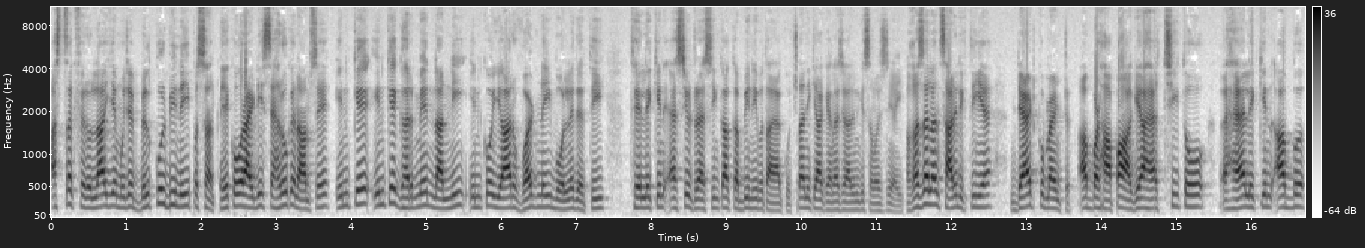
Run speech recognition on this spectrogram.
अस्तक फिरुल्ला ये मुझे बिल्कुल भी नहीं पसंद। एक और आईडी सहरों के नाम से, इनके इनके घर में नानी इनको यार वर्ड नहीं बोलने देती थे, लेकिन ऐसी ड्रेसिंग का कभी नहीं बताया कुछ। पता नहीं क्या कहना चाह रही इनकी समझ नहीं आई। गज़ल अंसारी लिखती हैं डैड कमेंट अब बढ़ापा आ गया है, अच्छी तो है, लेकिन अब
